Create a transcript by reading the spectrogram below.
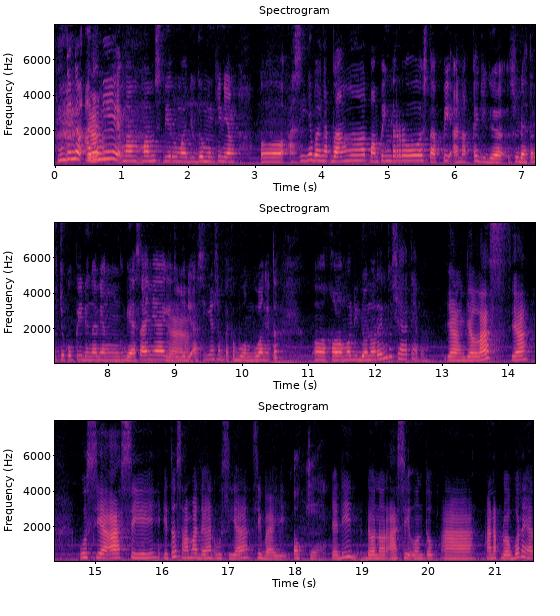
mungkin kan ada Ya. nih mam mams di rumah juga mungkin yang eh, asinya banyak banget, pumping terus, tapi anaknya juga sudah tercukupi dengan yang biasanya gitu. Ya. Jadi asinya sampai kebuang-buang itu eh, kalau mau didonorin tuh syaratnya apa? Yang jelas ya usia ASI itu sama dengan usia si bayi. Oke. Jadi donor ASI untuk ah, anak dua bulan ya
